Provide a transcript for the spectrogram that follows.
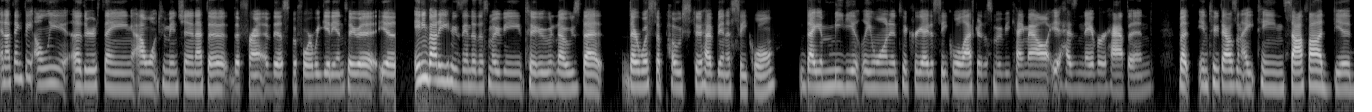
and I think the only other thing I want to mention at the the front of this before we get into it is anybody who's into this movie too knows that there was supposed to have been a sequel they immediately wanted to create a sequel after this movie came out. It has never happened. But in 2018, Syfy did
